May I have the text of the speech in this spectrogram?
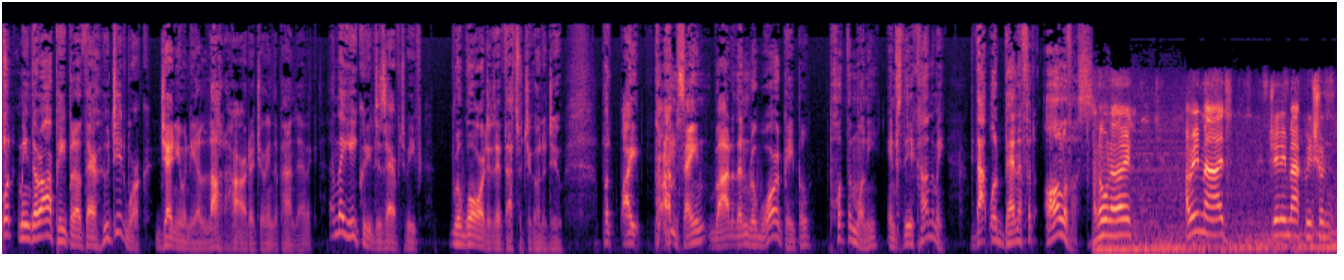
But I mean, there are people out there who did work genuinely a lot harder during the pandemic, and they equally deserve to be rewarded if that's what you're going to do. But I, I'm saying rather than reward people, put the money into the economy. That will benefit all of us. Hello, Niall. Are we mad? Jenny Mac, we shouldn't.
